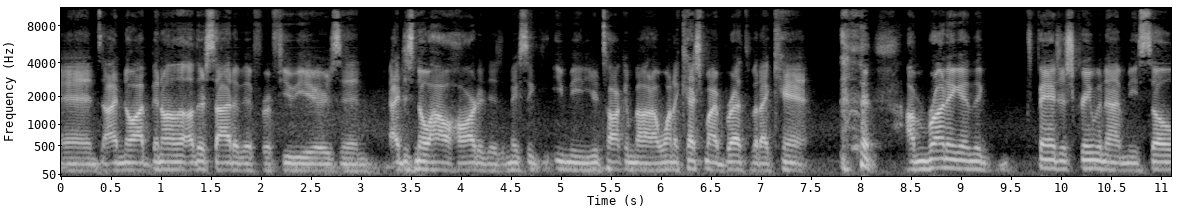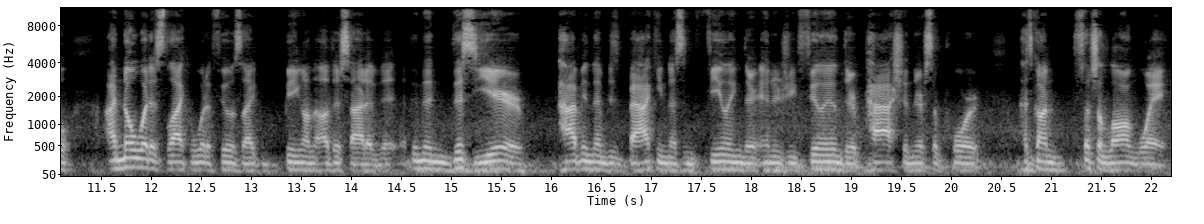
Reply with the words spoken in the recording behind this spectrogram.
And I know I've been on the other side of it for a few years, and I just know how hard it is. It makes it, you mean, you're talking about, I want to catch my breath, but I can't. I'm running and the fans are screaming at me. So I know what it's like and what it feels like being on the other side of it. And then this year, having them just backing us and feeling their energy, feeling their passion, their support has gone such a long way.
